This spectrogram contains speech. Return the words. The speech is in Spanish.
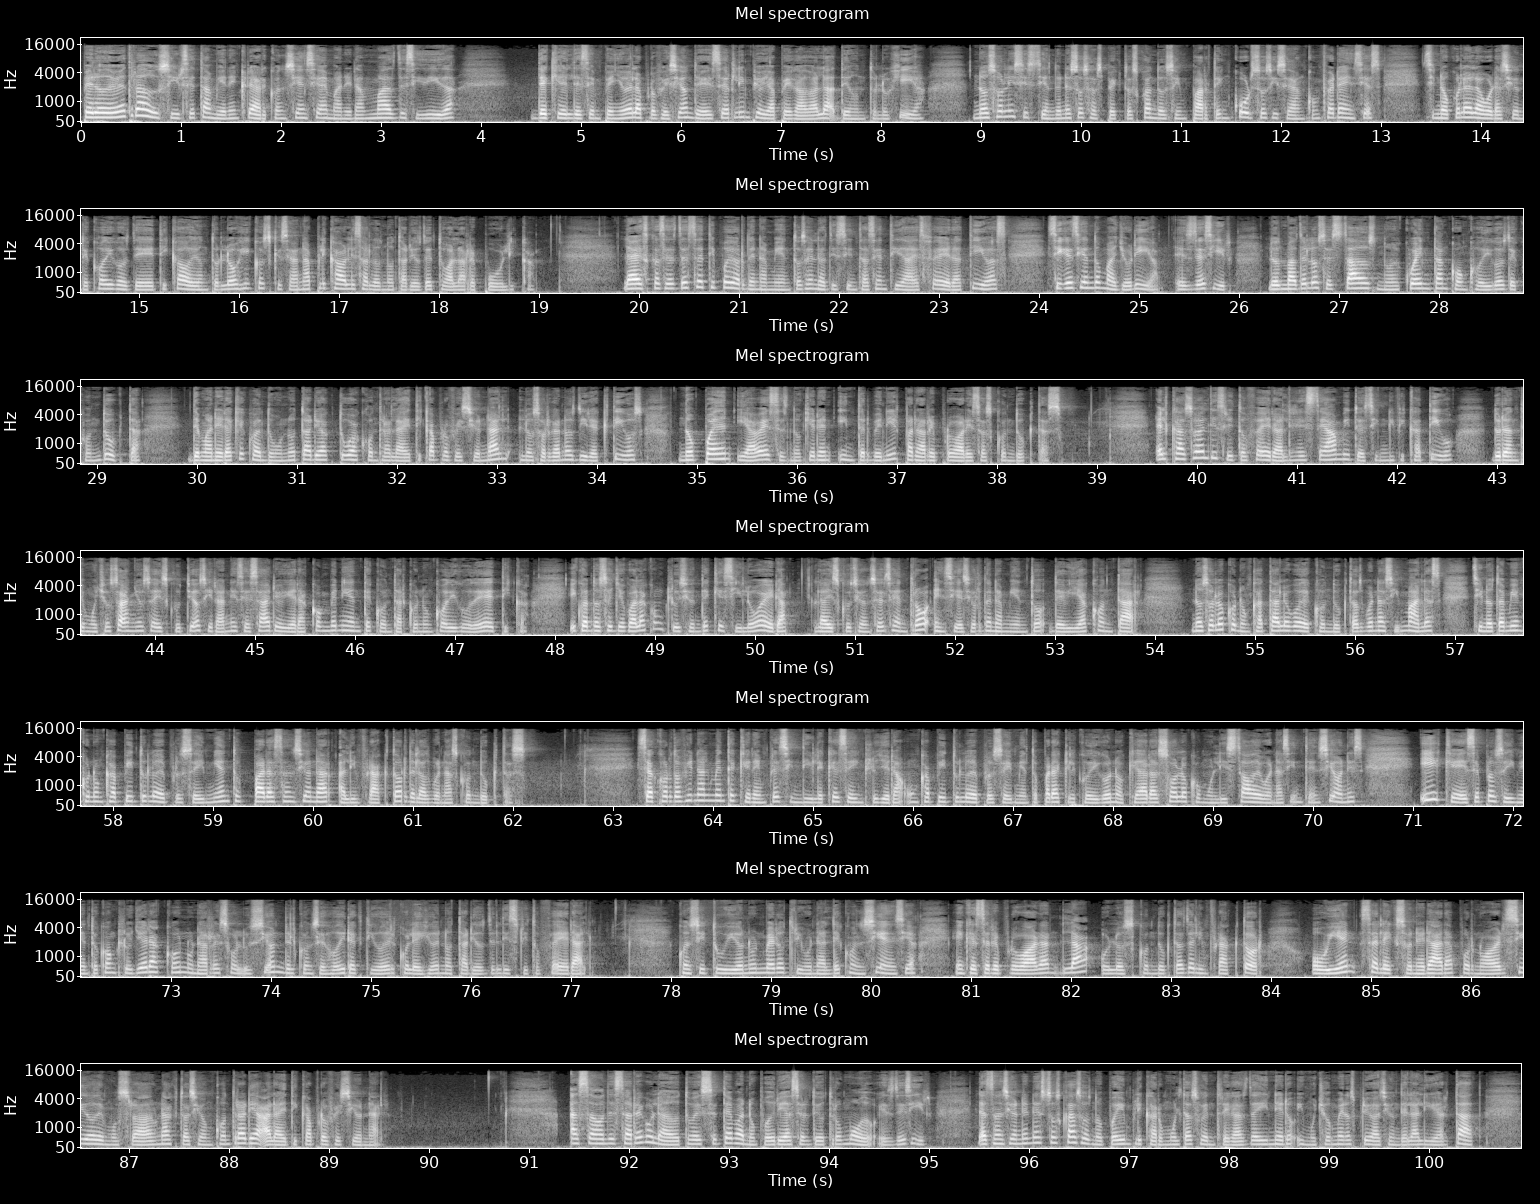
pero debe traducirse también en crear conciencia de manera más decidida de que el desempeño de la profesión debe ser limpio y apegado a la deontología, no solo insistiendo en esos aspectos cuando se imparten cursos y se dan conferencias, sino con la elaboración de códigos de ética o deontológicos que sean aplicables a los notarios de toda la República. La escasez de este tipo de ordenamientos en las distintas entidades federativas sigue siendo mayoría, es decir, los más de los estados no cuentan con códigos de conducta, de manera que cuando un notario actúa contra la ética profesional, los órganos directivos no pueden y a veces no quieren intervenir para reprobar esas conductas. El caso del Distrito Federal en este ámbito es significativo. Durante muchos años se discutió si era necesario y era conveniente contar con un código de ética, y cuando se llegó a la conclusión de que sí lo era, la discusión se centró en si ese ordenamiento debía contar no solo con un catálogo de conductas buenas y malas, sino también con un capítulo de procedimiento para sancionar al infractor de las buenas conductas. Se acordó finalmente que era imprescindible que se incluyera un capítulo de procedimiento para que el código no quedara solo como un listado de buenas intenciones y que ese procedimiento concluyera con una resolución del Consejo Directivo del Colegio de Notarios del Distrito Federal constituido en un mero tribunal de conciencia en que se reprobaran la o las conductas del infractor, o bien se le exonerara por no haber sido demostrada una actuación contraria a la ética profesional. Hasta donde está regulado todo este tema no podría ser de otro modo, es decir, la sanción en estos casos no puede implicar multas o entregas de dinero y mucho menos privación de la libertad,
